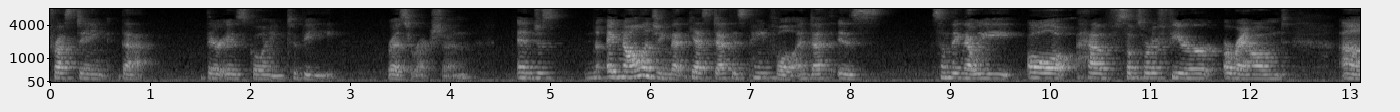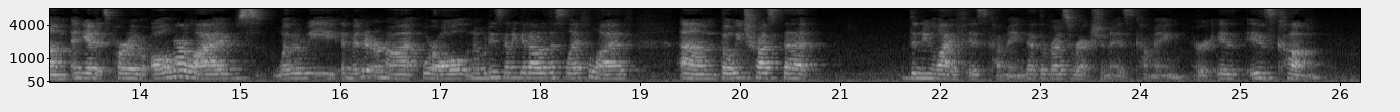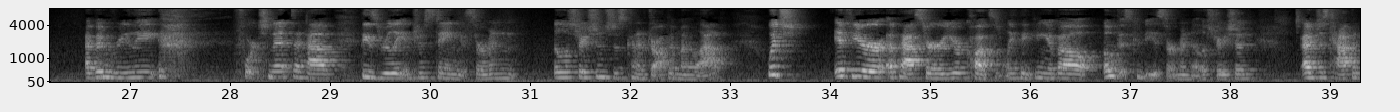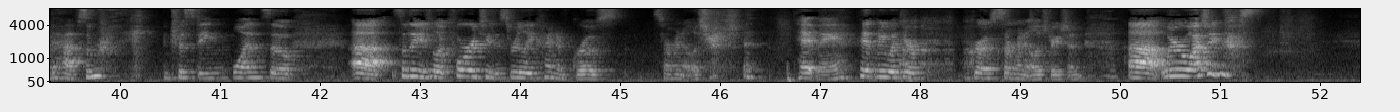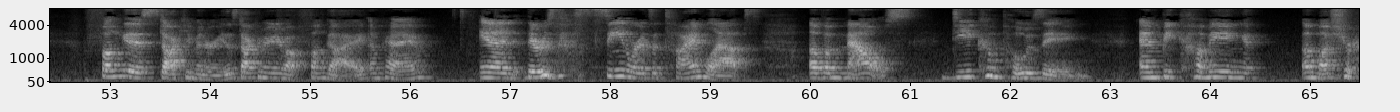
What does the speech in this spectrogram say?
trusting that there is going to be resurrection, and just acknowledging that yes, death is painful and death is something that we all have some sort of fear around. Um, and yet it's part of all of our lives, whether we admit it or not. We're all nobody's going to get out of this life alive, um, but we trust that the new life is coming, that the resurrection is coming or is is come. I've been really fortunate to have these really interesting sermon illustrations just kind of drop in my lap. Which, if you're a pastor, you're constantly thinking about, oh, this could be a sermon illustration. I've just happened to have some really interesting ones, so uh, something you should look forward to. This really kind of gross sermon illustration. Hit me. Hit me with your gross sermon illustration. Uh, we were watching this fungus documentary, this documentary about fungi. Okay. And there was this scene where it's a time lapse of a mouse decomposing and becoming a mushroom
